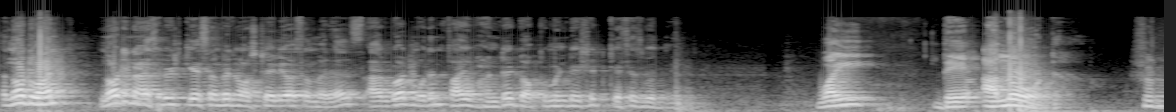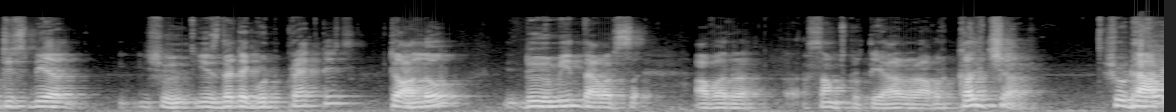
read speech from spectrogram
And not one, not an isolated case somewhere in Australia or somewhere else. I've got more than 500 documented cases with me. Why they allowed? Should this be a? Should, is that a good practice to allow? Do you mean that our our uh, samskriti or our culture should have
